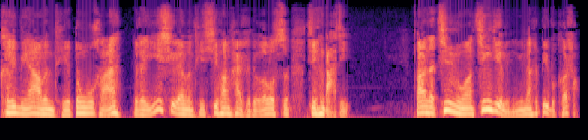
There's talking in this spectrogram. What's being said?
克里米亚问题、东乌克兰就这一系列问题，西方开始对俄罗斯进行打击，当然在金融啊、经济领域那是必不可少，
